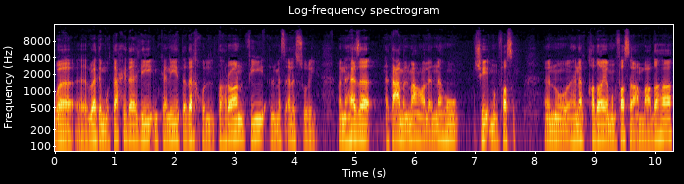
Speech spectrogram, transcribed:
والولايات المتحدة لإمكانية تدخل طهران في المسألة السورية. وأن هذا نتعامل معه على أنه شيء منفصل. أنه هناك قضايا منفصلة عن بعضها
